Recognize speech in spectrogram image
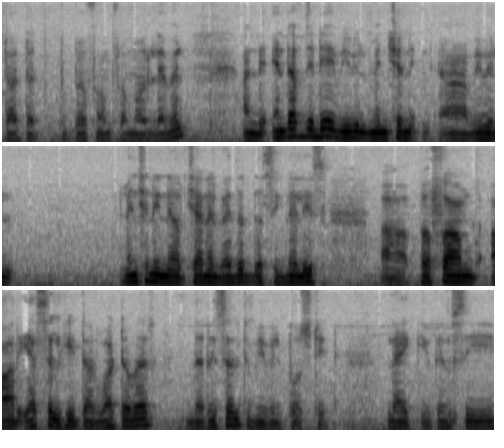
started to perform from our level. And the end of the day we will mention uh, we will mention in our channel whether the signal is uh, performed or SL hit or whatever the result we will post it. Like you can see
